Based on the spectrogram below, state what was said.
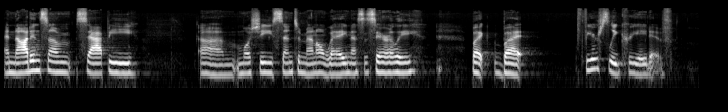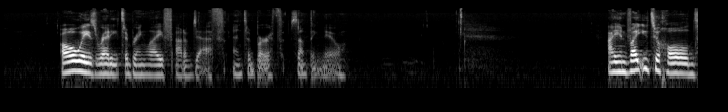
And not in some sappy, um, mushy, sentimental way necessarily, but, but fiercely creative, always ready to bring life out of death and to birth something new. I invite you to hold,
